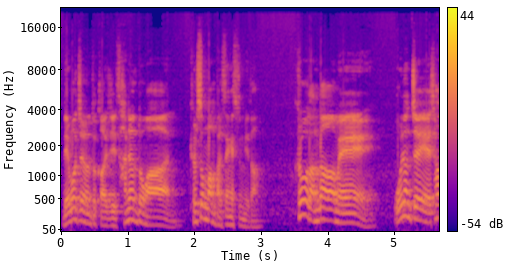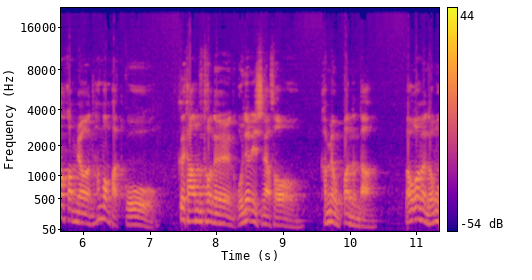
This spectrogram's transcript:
네 번째 연도까지 4년 동안 결손만 발생했습니다. 그러고 난 다음에 5년째 창업 감면 한 번 받고 그 다음부터는 5년이 지나서 감면 못 받는다 라고 하면 너무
